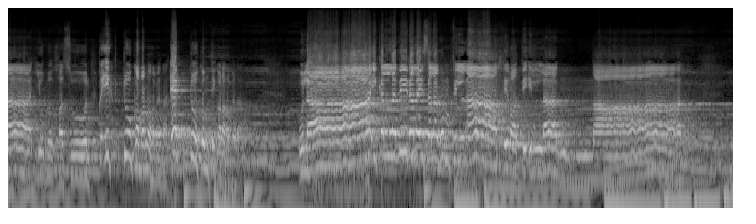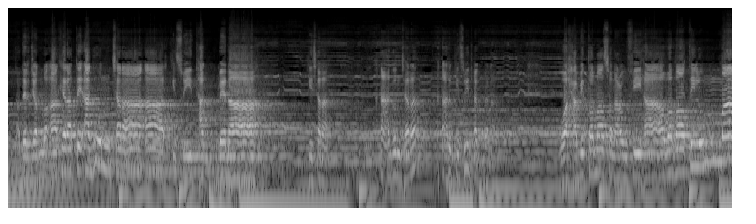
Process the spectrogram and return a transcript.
লা ইউবখাসুন। একটু কমানো হবে না, একটু কমতি করা হবে না। উলাইকাল্লাযীনা লাইসা লাহুম ফিল আখিরাতি ইল্লা নার। তাদের জন্য আখেরাতে আগুন ছাড়া আর কিছুই থাকবে না। কি ছাড়া? আগুন ছাড়া আর কিছুই থাকবে না। وحبط ما صنعوا فيها وباطل ما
